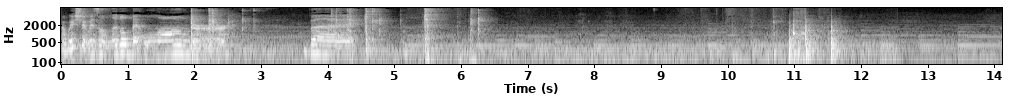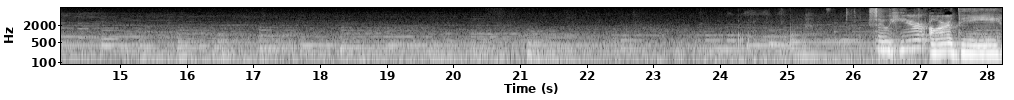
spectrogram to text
I wish it was a little bit longer, but So here are the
